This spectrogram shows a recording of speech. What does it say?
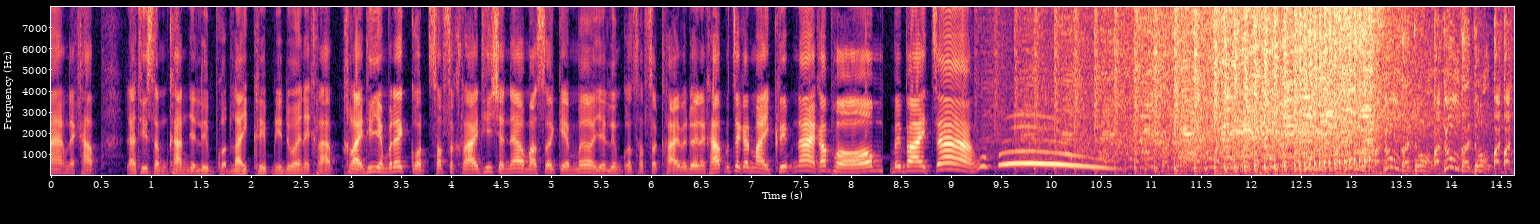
มากๆนะครับ และที่สำคัญอย่าลืมกดไลค์คลิปนี้ด้วยนะครับ ใครที่ยังไม่ได้กด subscribe ที่ channel Master Gamer อย่าลืมกด subscribe ไปด้วยนะครับแล้วเจอกันใหม่คลิปหน้าครับผมบ๊ายบายจ้า Dumba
